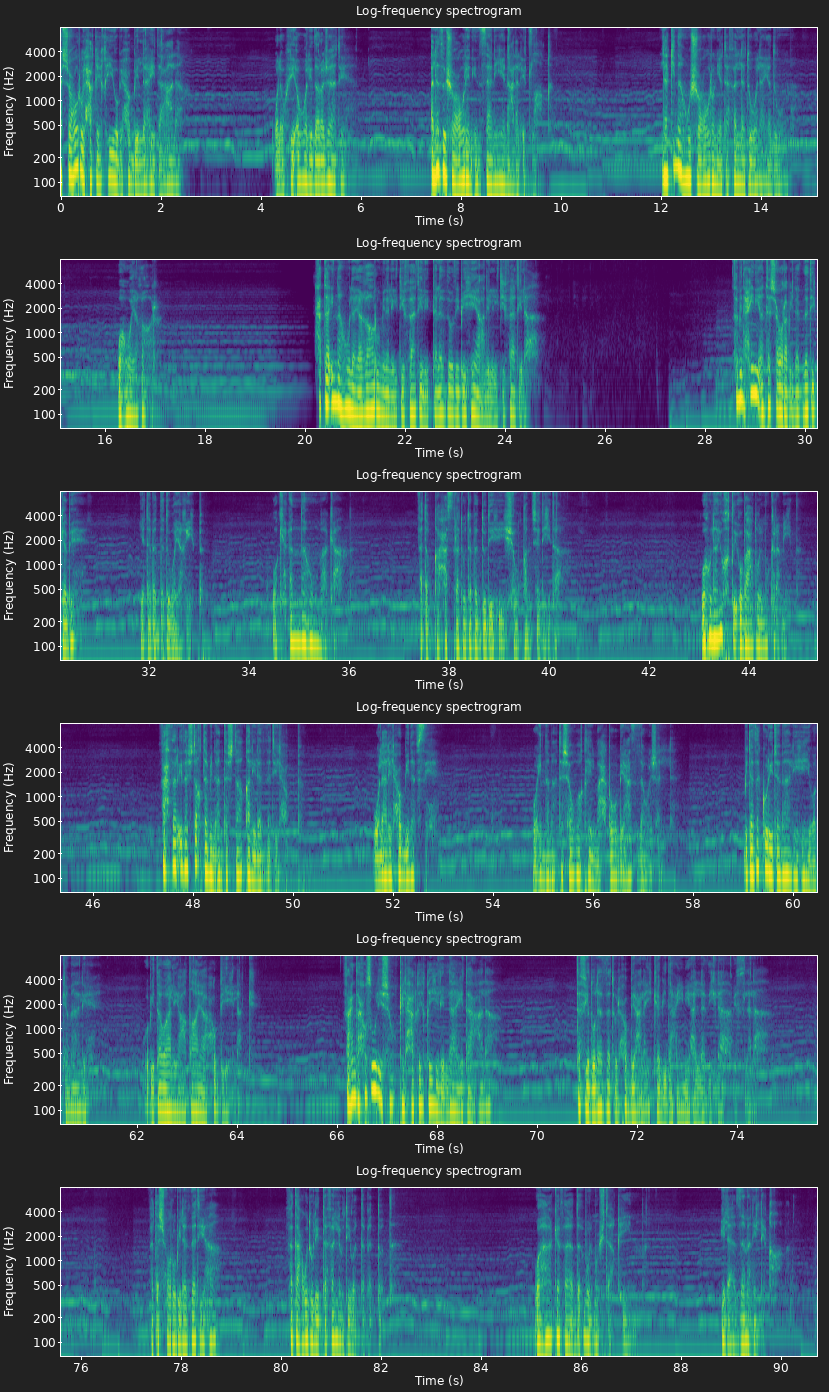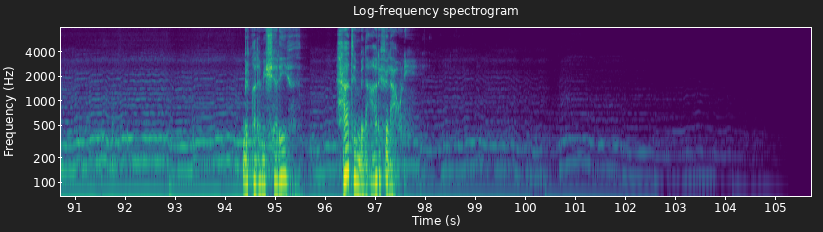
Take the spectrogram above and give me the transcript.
الشعور الحقيقي بحب الله تعالى ولو في أول درجاته ألذ شعور إنساني على الإطلاق. لكنه شعور يتفلت ولا يدوم وهو يغار. حتى إنه لا يغار من الالتفات للتلذذ به عن الالتفات له. فمن حين أن تشعر بلذتك به يتبدد ويغيب. وكأنه ما كان فتبقى حسرة تبدده شوقا شديدا. وهنا يخطئ بعض المكرمين. فاحذر إذا اشتقت من أن تشتاق للذة الحب ولا للحب نفسه. وإنما تشوق للمحبوب عز وجل. بتذكر جماله وكماله وبتوالي عطايا حبه لك. فعند حصول الشوق الحقيقي لله تعالى تفيض لذة الحب عليك بنعيمها الذي لا مثل له. فتشعر بلذتها فتعود للتفلت والتبدد. وهكذا دأب المشتاقين. إلى زمن اللقاء. بقلم الشريف حاتم بن عارف العوني.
